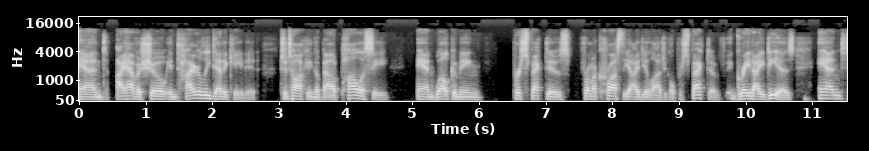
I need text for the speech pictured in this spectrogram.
And I have a show entirely dedicated to talking about policy and welcoming perspectives from across the ideological perspective, great ideas. And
